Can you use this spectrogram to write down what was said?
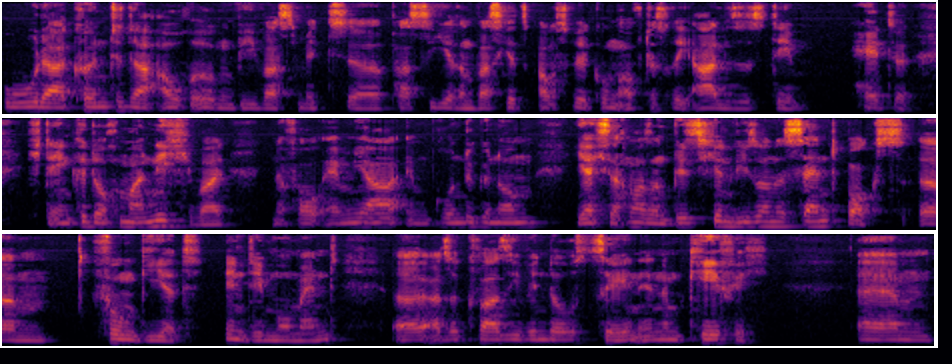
Oder könnte da auch irgendwie was mit äh, passieren, was jetzt Auswirkungen auf das reale System hätte? Ich denke doch mal nicht, weil eine VM ja im Grunde genommen, ja, ich sag mal so ein bisschen wie so eine Sandbox ähm, fungiert in dem Moment. Äh, also quasi Windows 10 in einem Käfig. Ähm,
